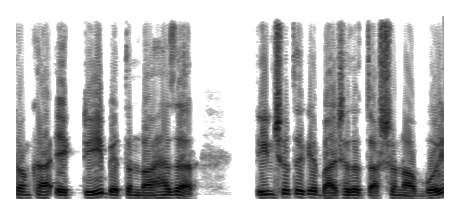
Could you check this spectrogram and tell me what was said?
সংখ্যা একটি, বেতন নয় হাজার তিনশো থেকে বাইশ হাজার চারশো নব্বই।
